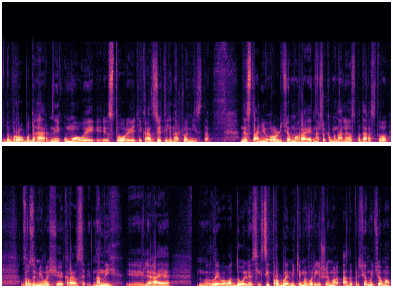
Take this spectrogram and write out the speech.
добробут гарні, умови е, створюють якраз жителі нашого міста. Не останню роль цьому грає наше комунальне господарство. Зрозуміло, що якраз на них е, лягає левова доля всіх цих проблем, які ми вирішуємо, але при цьому цьому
